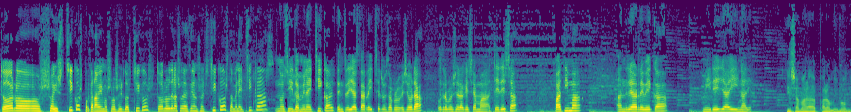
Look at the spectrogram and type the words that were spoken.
todos los sois chicos? Porque ahora mismo solo sois dos chicos. ¿Todos los de la asociación sois chicos? ¿También hay chicas? No, sí, también hay chicas, entre ellas está Rachel, nuestra profesora, otra profesora que se llama Teresa, Fátima, Andrea, Rebeca, Mirella y Nadia, Y Samara, Paloma y Momi.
